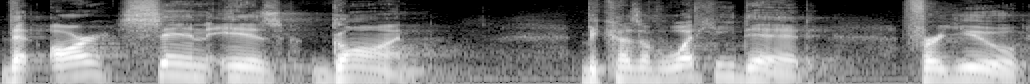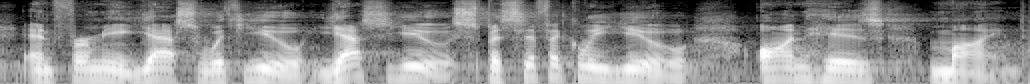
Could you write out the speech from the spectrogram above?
that our sin is gone because of what he did for you and for me. Yes, with you. Yes, you, specifically you, on his mind.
